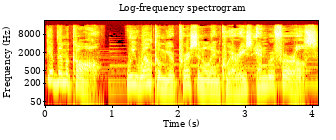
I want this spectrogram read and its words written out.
give them a call. We welcome your personal inquiries and referrals.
